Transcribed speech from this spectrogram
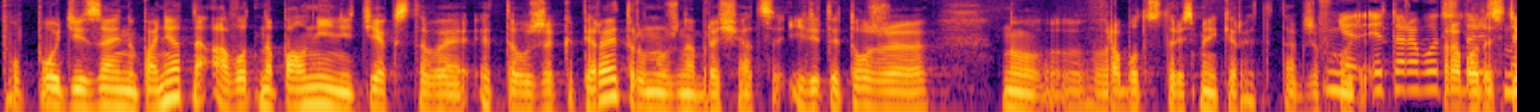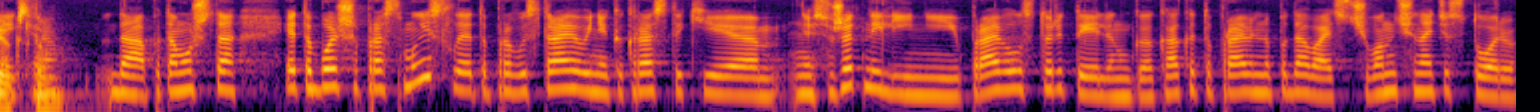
по, по дизайну понятно, а вот наполнение текстовое, это уже копирайтеру нужно обращаться, или ты тоже ну, в работу сторисмейкера это также входит? Нет, это работа, работа с текстом. Да, потому что это больше про смыслы, это про выстраивание как раз-таки сюжетной линии, правила сторителлинга, как это правильно подавать, с чего начинать историю.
